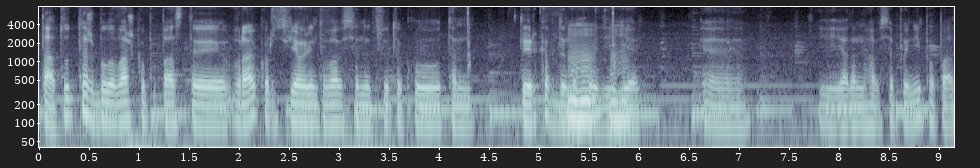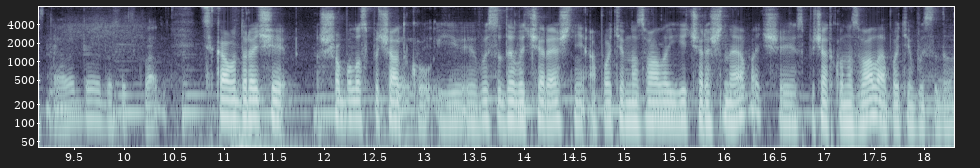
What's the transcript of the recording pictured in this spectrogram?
Так, тут теж було важко попасти в ракурс. Я орієнтувався на цю таку там дирка в димоході мгм. є. Е, і я намагався по ній попасти, але було досить складно. Цікаво, до речі, що було спочатку? І висадили черешні, а потім назвали її черешнева, чи спочатку назвали, а потім висадили?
